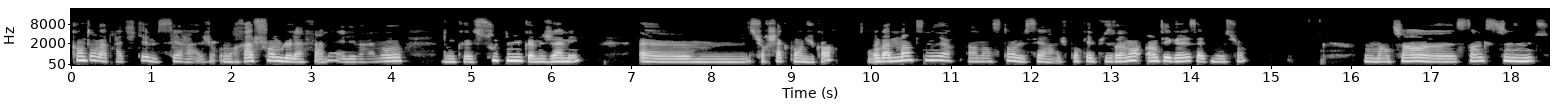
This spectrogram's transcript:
quand on va pratiquer le serrage, on rassemble la femme. Elle est vraiment donc euh, soutenue comme jamais euh, sur chaque point du corps. On va maintenir un instant le serrage pour qu'elle puisse vraiment intégrer cette notion. On maintient euh, 5-6 minutes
